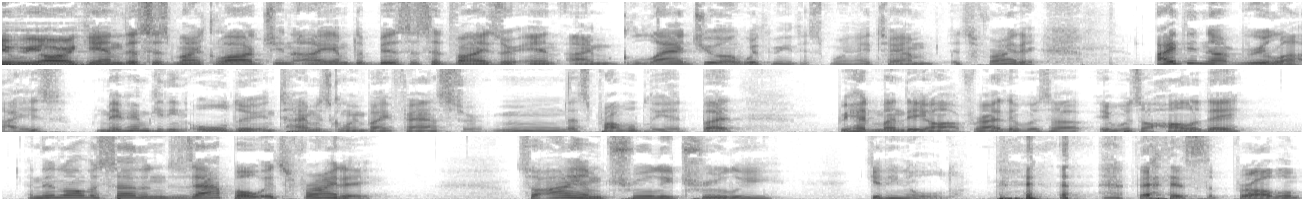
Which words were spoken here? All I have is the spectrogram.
Here we are again. This is Mike Lodge, and I am the business advisor, and I'm glad you are with me this morning. I tell you, I'm, it's Friday. I did not realize, maybe I'm getting older and time is going by faster. Mm, that's probably it. But we had Monday off, right? It was a it was a holiday, and then all of a sudden, Zappo, it's Friday. So I am truly, truly getting old. that is the problem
